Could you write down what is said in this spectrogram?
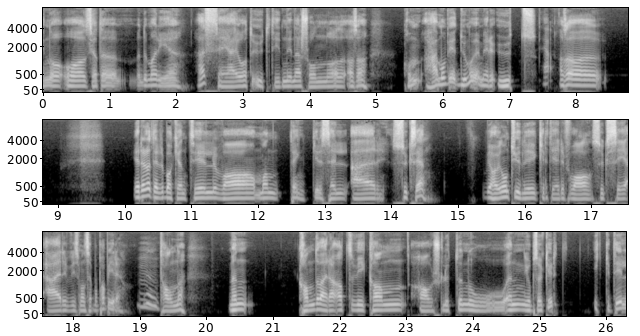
inn og, og si at Men du Marie, her ser jeg jo at utetiden din er sånn. Og, altså, kom, her må vi, du må jo mer ut. Ja. Altså, jeg relaterer tilbake igjen til hva man tenker selv er suksess. Vi har jo noen tydelige kriterier for hva suksess er, hvis man ser på papiret. Mm. Tallene. Men kan det være at vi kan avslutte noe, en jobbsøker, ikke til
